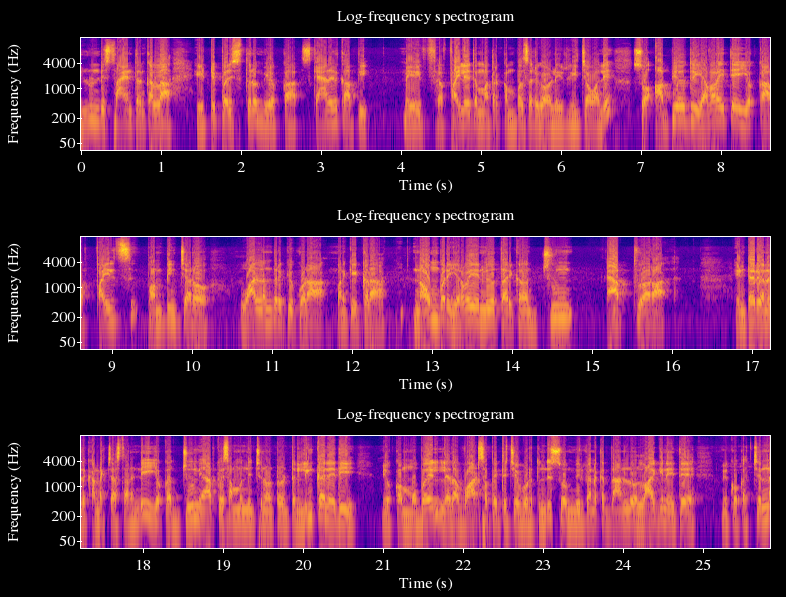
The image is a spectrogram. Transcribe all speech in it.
ఎల్లుండి సాయంత్రం కల్లా ఎట్టి పరిస్థితుల్లో మీ యొక్క స్కానర్డ్ కాపీ మీ ఫైల్ అయితే మాత్రం కంపల్సరీగా వాళ్ళు రీచ్ అవ్వాలి. సో అభ్యర్థులు ఎవరైతే ఈ యొక్క ఫైల్స్ పంపించారో వాళ్ళందరికీ కూడా మనకి ఇక్కడ నవంబర్ ఇరవై ఎనిమిదో తారీఖున జూమ్ యాప్ ద్వారా ఇంటర్వ్యూ అనేది కండక్ట్ చేస్తారండి. ఈ యొక్క జూమ్ యాప్కి సంబంధించినటువంటి లింక్ అనేది మీ యొక్క మొబైల్ లేదా వాట్సాప్ అయితే చేయబడుతుంది సో మీరు కనుక దానిలో లాగిన్ అయితే మీకు ఒక చిన్న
